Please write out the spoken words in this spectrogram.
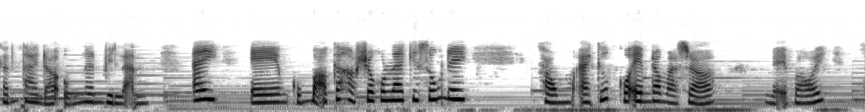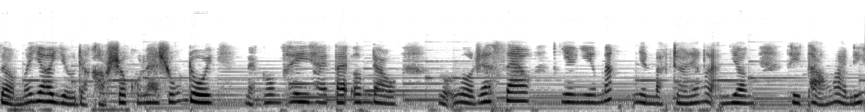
cánh tay đỏ ửng lên vì lạnh. Ây, em cũng bỏ cái hộp sô-cô-la kia xuống đi. Không ai cướp của em đâu mà sợ. Mẹ bói, giờ mới do dự đặt hộp sô-cô-la xuống đuôi, mặt Ngôn thi hai tay ôm đầu, ngửa người ra sao, nhiều nhiều mắt nhìn mặt trời đang lặn dần, thì thoảng lại liếc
